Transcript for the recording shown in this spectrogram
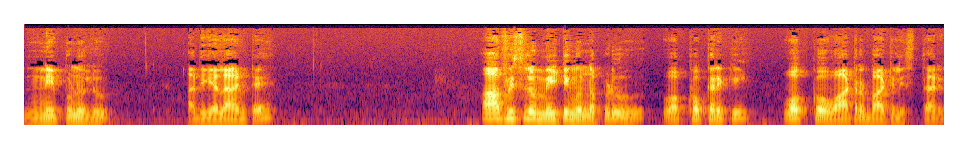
నిపుణులు. అది ఎలా అంటే ఆఫీసులో మీటింగ్ ఉన్నప్పుడు ఒక్కొక్కరికి ఒక్కో వాటర్ బాటిల్ ఇస్తారు.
